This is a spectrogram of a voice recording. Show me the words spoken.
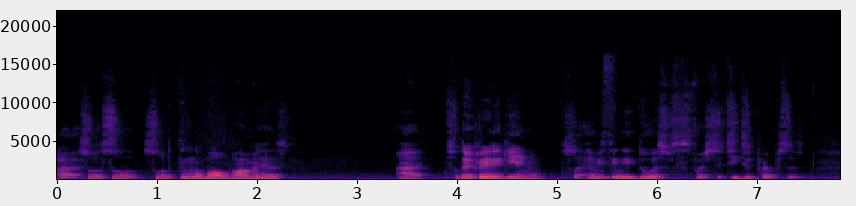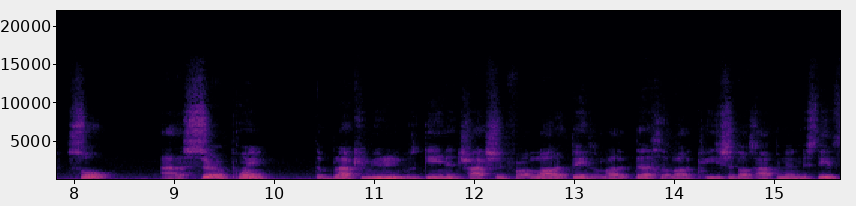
Alright, so so so the thing about Obama is, alright, so they're playing a game, right? So everything they do is for strategic purposes. So at a certain point, the black community was gaining traction for a lot of things, a lot of deaths, a lot of crazy shit that was happening in the states.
